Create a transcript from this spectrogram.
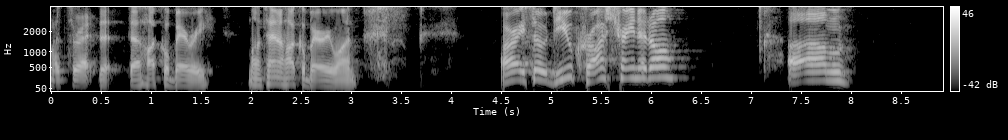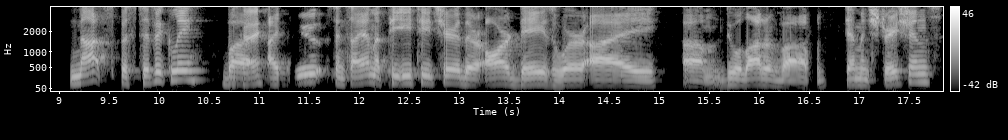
that's right. The the Huckleberry Montana Huckleberry one. All right. So, do you cross train at all? Um, not specifically, but Okay. I do. Since I am a PE teacher, there are days where I um, do a lot of um, demonstrations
